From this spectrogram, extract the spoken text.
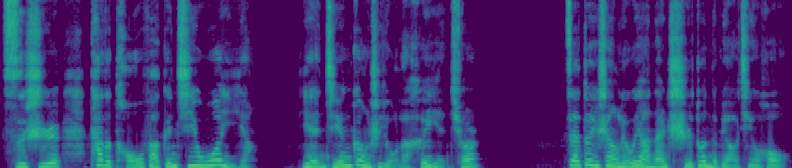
此时他的头发跟鸡窝一样，眼睛更是有了黑眼圈。在对上刘亚楠迟钝的表情后，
